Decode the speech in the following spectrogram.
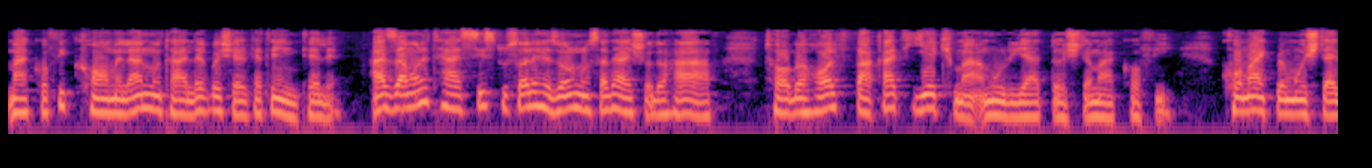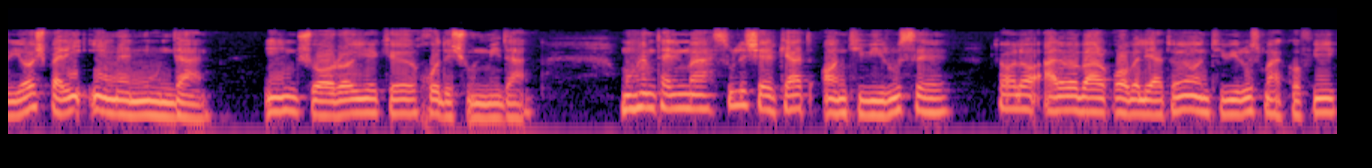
مکافی کاملا متعلق به شرکت اینتله. از زمان تأسیس تو سال 1987 تا به حال فقط یک مأموریت داشته مکافی. کمک به مشتریاش برای ایمن موندن. این شعارهاییه که خودشون میدن. مهمترین محصول شرکت آنتی ویروسه که حالا علاوه بر قابلیت های آنتی ویروس مکافی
